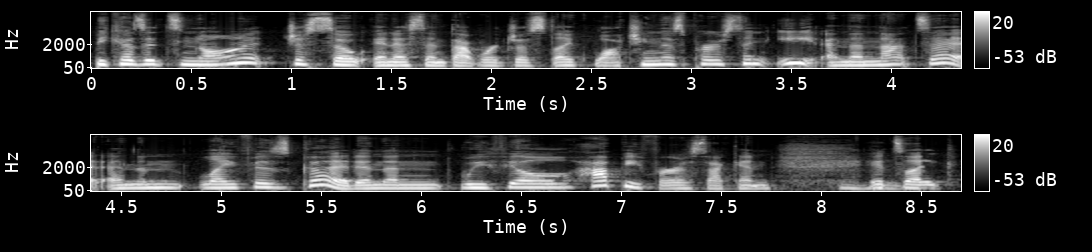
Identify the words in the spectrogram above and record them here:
because it's not just so innocent that we're just like watching this person eat and then that's it and then life is good and then we feel happy for a 2nd mm-hmm. it's like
